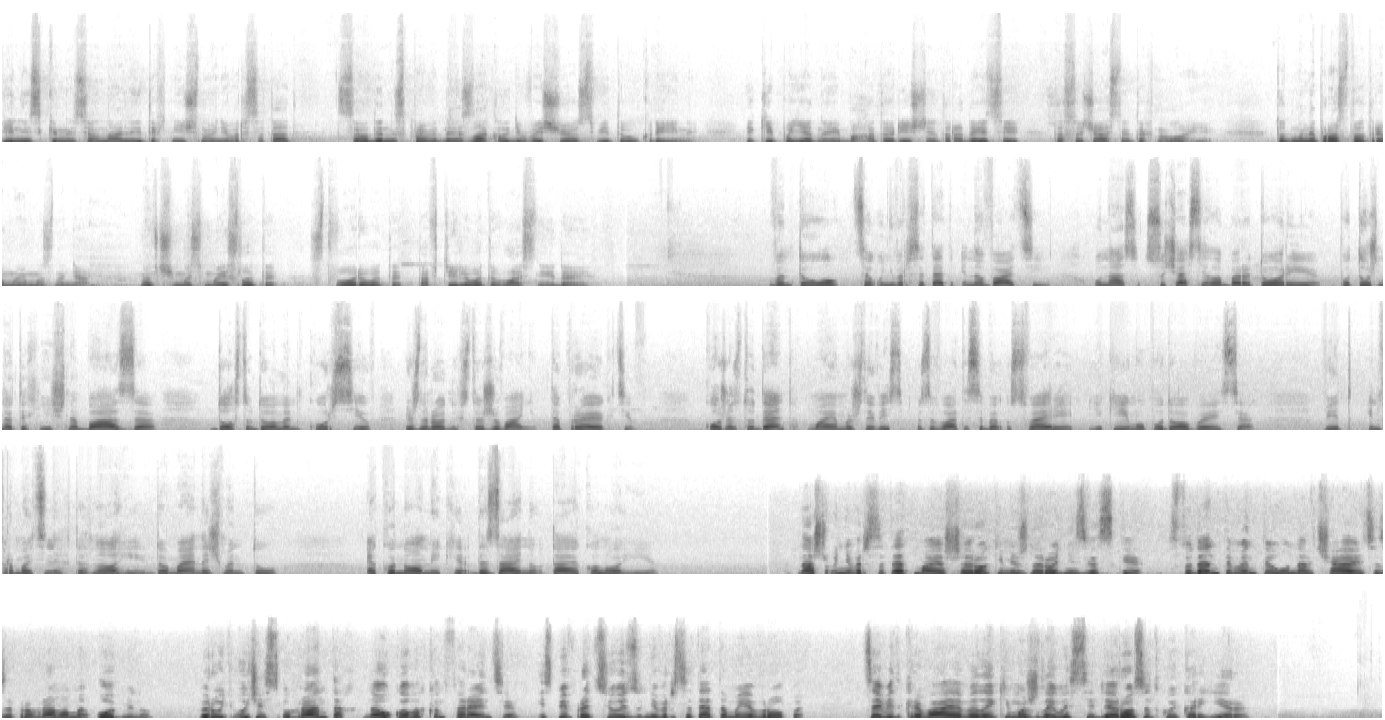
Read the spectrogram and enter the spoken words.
Вінницький національний технічний університет це один із провідних закладів вищої освіти України, який поєднує багаторічні традиції та сучасні технології. Тут ми не просто отримуємо знання, ми вчимось мислити, створювати та втілювати власні ідеї. В НТУ це університет інновацій. У нас сучасні лабораторії, потужна технічна база, доступ до онлайн-курсів, міжнародних стажувань та проєктів. Кожен студент має можливість розвивати себе у сфері, якій йому подобається, від інформаційних технологій до менеджменту, економіки, дизайну та екології. Наш університет має широкі міжнародні зв'язки. Студенти в навчаються за програмами обміну, беруть участь у грантах, наукових конференціях і співпрацюють з університетами Європи. Це відкриває великі можливості для розвитку і кар'єри.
